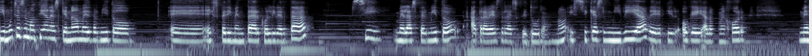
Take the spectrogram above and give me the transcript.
y muchas emociones que no me permito eh, experimentar con libertad, sí me las permito a través de la escritura, ¿no? Y sí que es mi vía de decir, ok, a lo mejor me,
